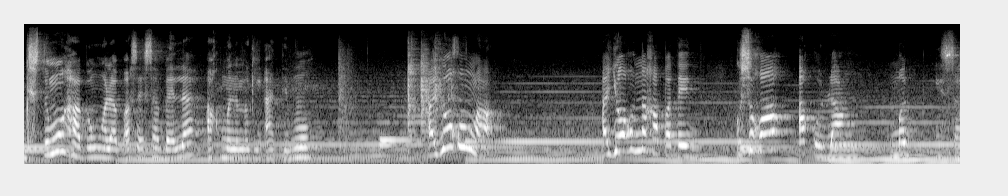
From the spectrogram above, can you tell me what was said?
Gusto mo habang wala pa sa Isabella, ako mo na maging ate mo. Ayoko nga. Ayoko na kapatid. Gusto ko ako lang mag-isa.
